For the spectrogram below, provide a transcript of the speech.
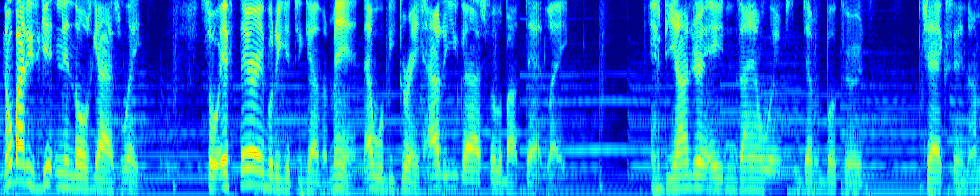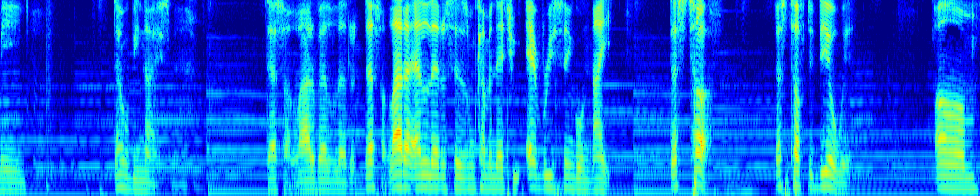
nobody's getting in those guys' way. So if they're able to get together, man, that would be great. How do you guys feel about that? Like if DeAndre Ayton, Zion Williamson, Devin Booker, Jackson, I mean, that would be nice, man. That's a lot of that's a lot of athleticism coming at you every single night. That's tough. That's tough to deal with. Um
